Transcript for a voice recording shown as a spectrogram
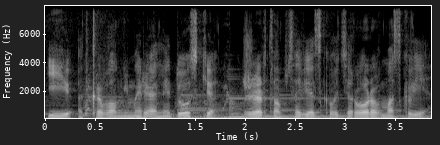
и открывал мемориальные доски жертвам советского террора в Москве.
